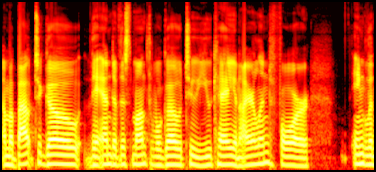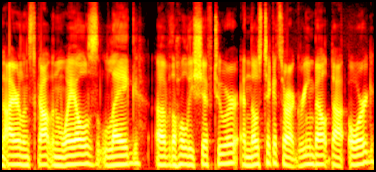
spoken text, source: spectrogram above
I'm about to go the end of this month. We'll go to UK and Ireland for England, Ireland, Scotland, Wales leg of the Holy Shift Tour. And those tickets are at greenbelt.org.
